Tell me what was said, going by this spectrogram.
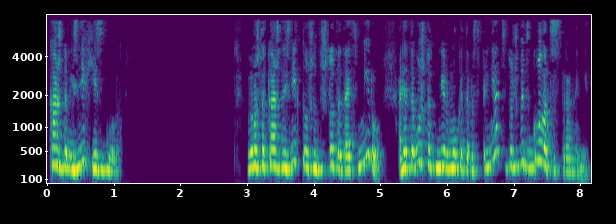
каждого из них есть голод. Потому что каждый из них должен что-то дать миру, а для того, чтобы мир мог это воспринять, должен быть голод со стороны мира.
